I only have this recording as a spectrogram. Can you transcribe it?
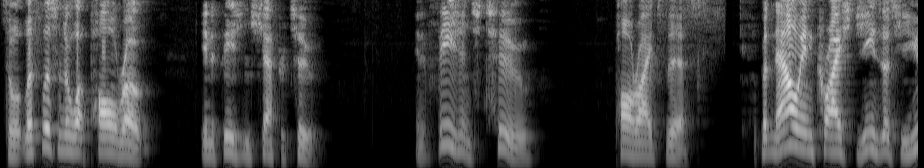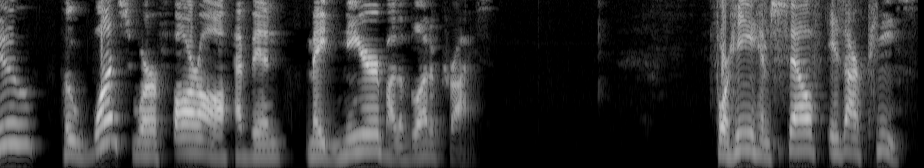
So let's listen to what paul wrote in ephesians chapter 2 in Ephesians 2, Paul writes this But now in Christ Jesus, you who once were far off have been made near by the blood of Christ. For he himself is our peace,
